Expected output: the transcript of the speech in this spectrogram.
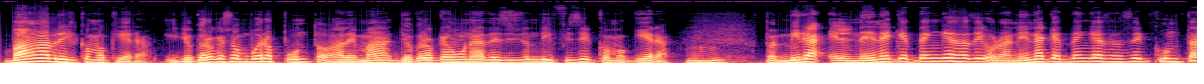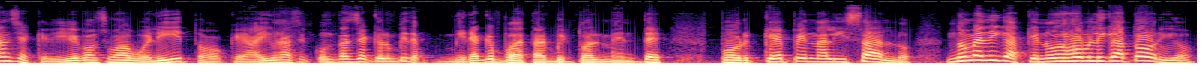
van a abrir como quiera. Y yo creo que son buenos puntos. Además, yo creo que es una decisión difícil como quiera. Pues mira, el nene que tenga esas, o la nena que tenga esas circunstancias, que vive con sus abuelitos, o que hay una circunstancia que lo impide, mira que pueda estar virtualmente. ¿Por qué penalizarlo? No me digas que no es obligatorio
